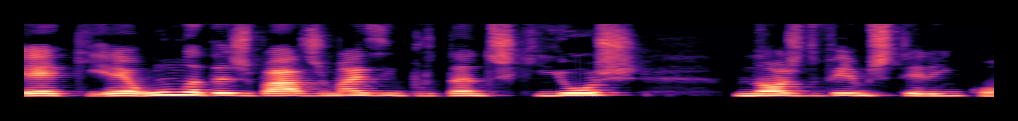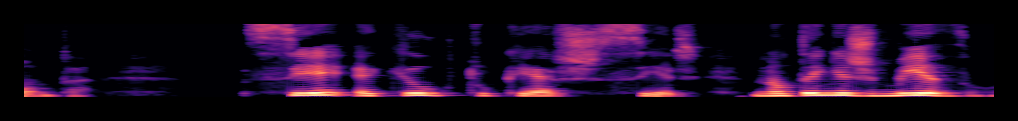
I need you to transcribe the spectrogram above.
é, que é uma das bases mais importantes que hoje nós devemos ter em conta. Sê aquilo que tu queres ser. Não tenhas medo,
